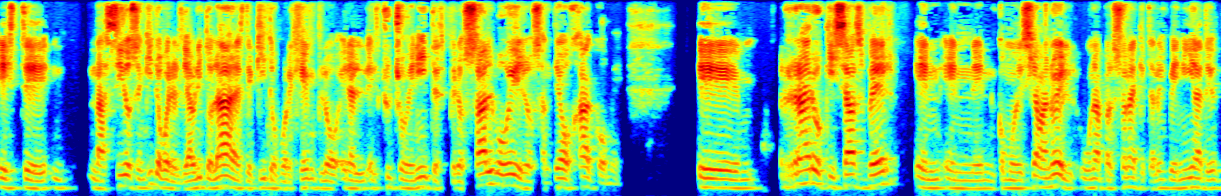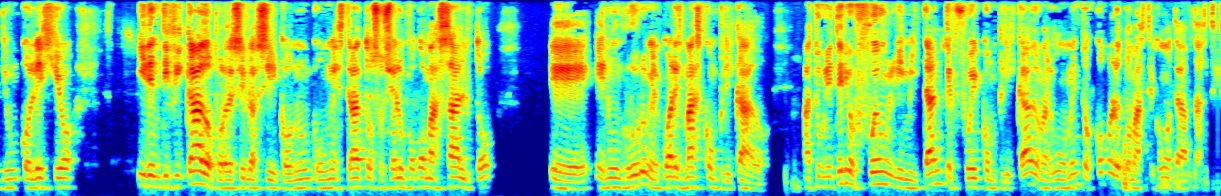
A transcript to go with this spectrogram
este, nacidos en Quito, bueno, el Diablito Lara es de Quito, por ejemplo, era el, Chucho Benítez, pero salvo ellos, Santiago Jacome, eh, raro quizás ver en, como decía Manuel, una persona que tal vez venía de, un colegio identificado, por decirlo así, con un, con un estrato social un poco más alto, eh, en un rubro en el cual es más complicado. ¿A tu criterio fue un limitante? ¿Fue complicado en algún momento? ¿Cómo lo tomaste? ¿Cómo te adaptaste?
